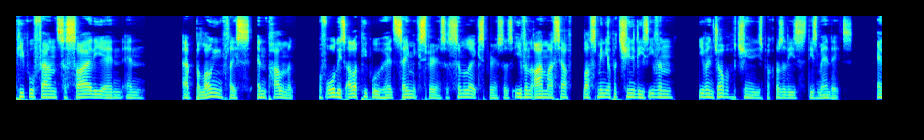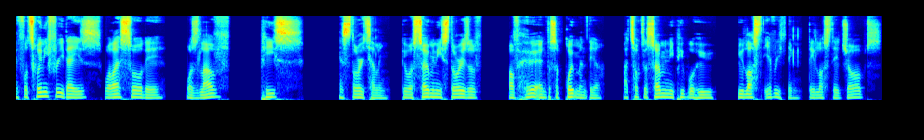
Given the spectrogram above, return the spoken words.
people found society and, and a belonging place in Parliament with all these other people who had same experiences, similar experiences. Even I myself lost many opportunities, even even job opportunities because of these these mandates. And for 23 days, what I saw there was love, peace, and storytelling. There were so many stories of, of hurt and disappointment there. I talked to so many people who, who lost everything. They lost their jobs,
